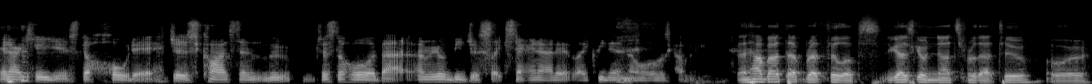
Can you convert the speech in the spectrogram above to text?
in our cages the whole day, just constant loop, just the whole of that. And we would be just like staring at it like we didn't know what was coming. And how about that Brett Phillips? You guys go nuts for that too, or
